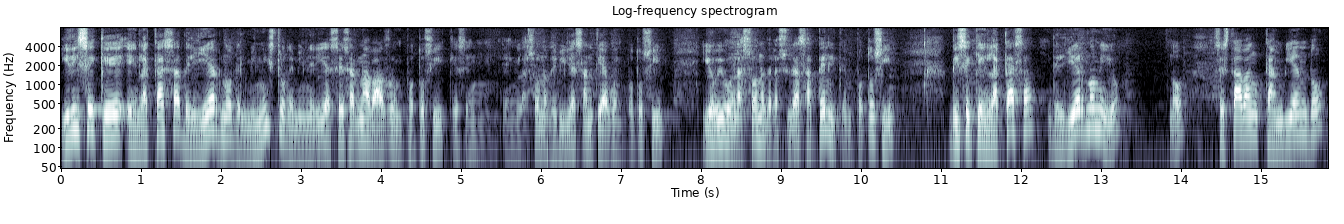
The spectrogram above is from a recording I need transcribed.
y dice que en la casa del yerno del ministro de Minería César Navarro en Potosí, que es en, en, la zona de Villa Santiago en Potosí, y yo vivo en la zona de la ciudad satélite en Potosí, dice que en la casa del yerno mío, ¿no? se estaban cambiando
